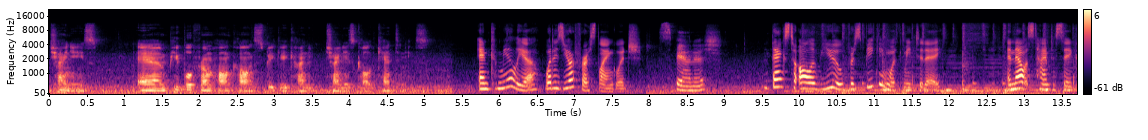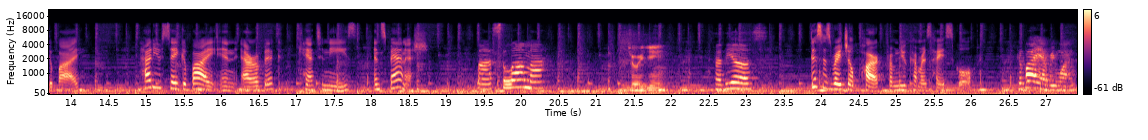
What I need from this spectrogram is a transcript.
Chinese. And people from Hong Kong speak a kind of Chinese called Cantonese. And Camelia, what is your first language? Spanish. And thanks to all of you for speaking with me today. And now it's time to say goodbye. How do you say goodbye in Arabic, Cantonese, and Spanish? Ma salama. Joygin. Adios. This is Rachel Park from Newcomers High School. Goodbye, everyone.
